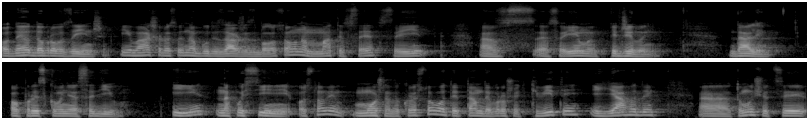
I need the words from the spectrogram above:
одне добриво за іншим. І ваша рослина буде завжди збалансована, мати все в, свої, е, в своєму підживленні. Далі оприскування садів. І на постійній основі можна використовувати там, де вирощують квіти і ягоди, е, тому що ці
